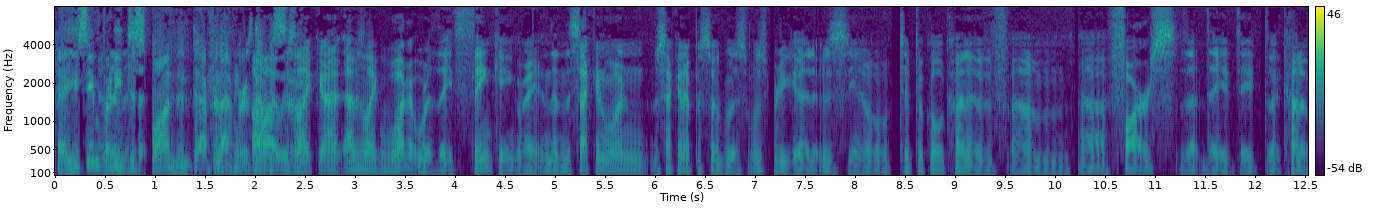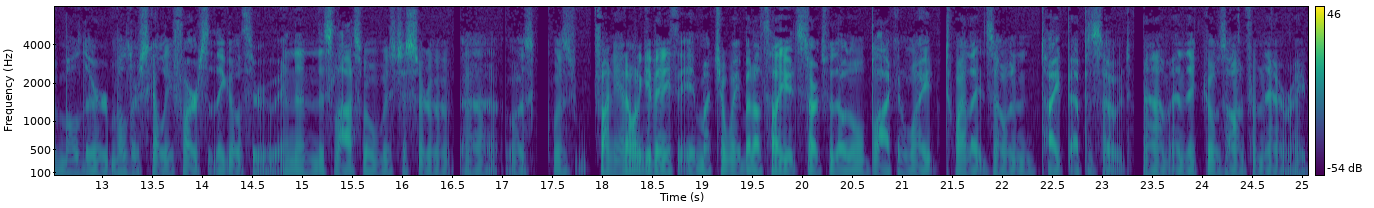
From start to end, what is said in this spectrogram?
Yeah, you seem And pretty then the se- despondent after that first oh, episode. it was like I, I was like, what were they thinking, right? And then the second one, the second episode was was pretty good. It was you know typical kind of um, uh, farce that they they the kind of Mulder Mulder Scully farce that they go through. And then this last one was just sort of uh, was was funny. I don't want to give anything much away, but I'll tell you, it starts with an old black and white Twilight Zone type episode, um, and it goes on from there, right?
